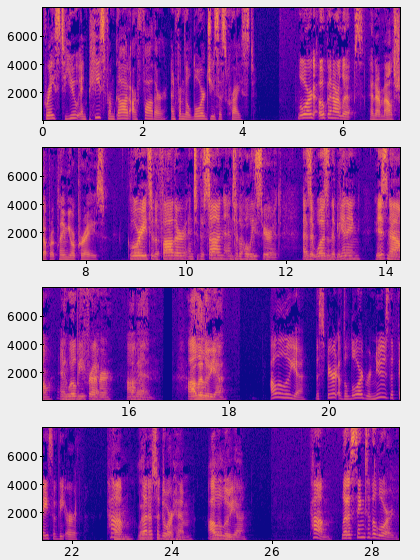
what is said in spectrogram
Grace to you and peace from God our Father and from the Lord Jesus Christ. Lord, open our lips, and our mouth shall proclaim your praise. Glory to the Father, and to the Son, and to the Holy Spirit, as it was in the beginning, is now, and will be forever. Amen. Alleluia. Alleluia. The Spirit of the Lord renews the face of the earth. Come, let us adore him. Alleluia. Come, let us sing to the Lord.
